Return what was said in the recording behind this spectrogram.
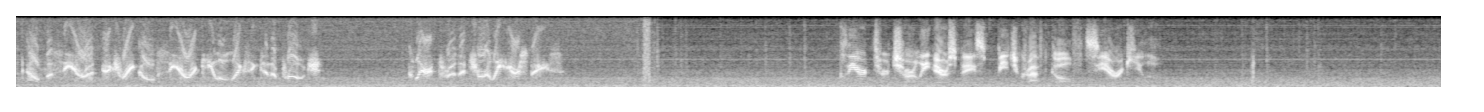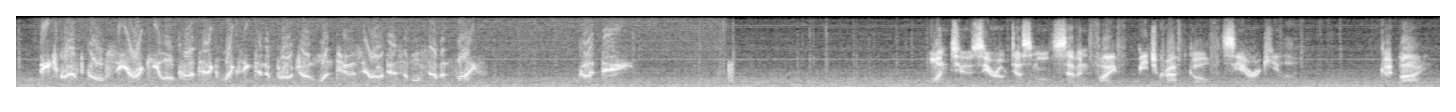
Beechcraft Alpha Sierra X-ray Golf Sierra Kilo Lexington approach. Cleared through the Charlie airspace. Cleared through Charlie airspace, Beechcraft Golf, Sierra Kilo. Beechcraft Golf Sierra Kilo contact Lexington approach on 120.75. Good day. 120.75 Beechcraft Golf, Sierra Kilo. Goodbye.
